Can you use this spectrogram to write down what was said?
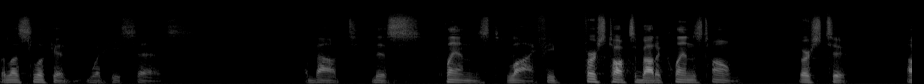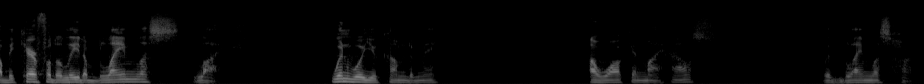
But let's look at what He says about this cleansed life. He first talks about a cleansed home. Verse 2 I'll be careful to lead a blameless life. When will you come to me? I'll walk in my house with blameless heart.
